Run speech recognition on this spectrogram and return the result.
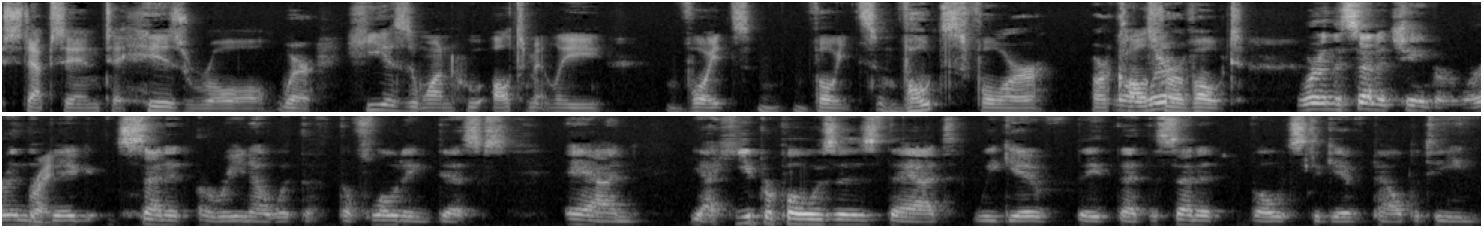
steps into his role, where he is the one who ultimately votes votes votes for or calls we're- for a vote. We're in the Senate chamber. We're in the Right. big Senate arena with the, the floating discs. And yeah, he proposes that we give they, that the Senate votes to give Palpatine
